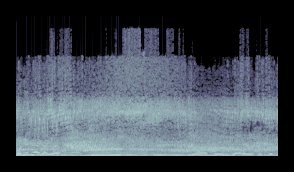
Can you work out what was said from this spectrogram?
To nie biegaj, nie? No pierdolę.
